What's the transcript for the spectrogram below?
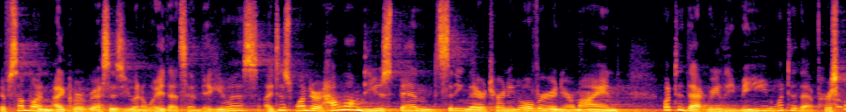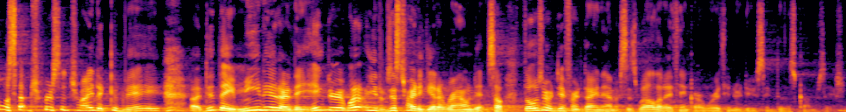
If someone microaggresses you in a way that's ambiguous, I just wonder how long do you spend sitting there turning over in your mind what did that really mean? What did that person, what was that person trying to convey? Uh, did they mean it? Are they ignorant? What, you know, just try to get around it. So those are different dynamics as well that I think are worth introducing to this conversation.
